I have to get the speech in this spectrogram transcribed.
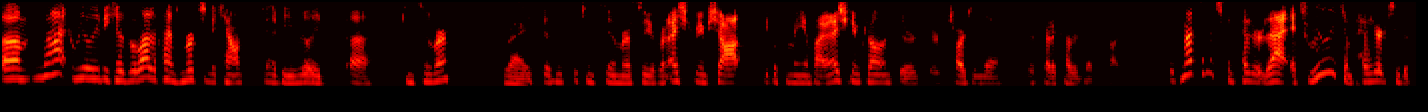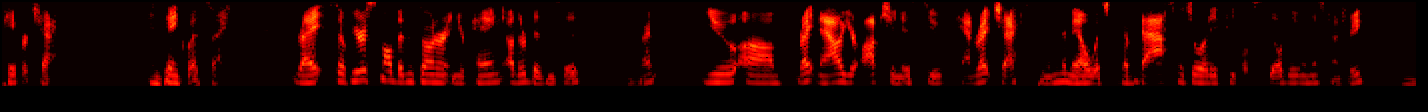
Um, not really, because a lot of times merchant accounts is going to be really uh, consumer right. business to consumer. So you have an ice cream shop people coming in buying ice cream cones they're they're charging the their credit card or debit card. So it's not so much a competitor to that it's really a competitor to the paper checks and bank websites right so if you're a small business owner and you're paying other businesses yeah. right you um, right now your option is to handwrite checks put them in the mail which the vast majority of people still do in this country yeah.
